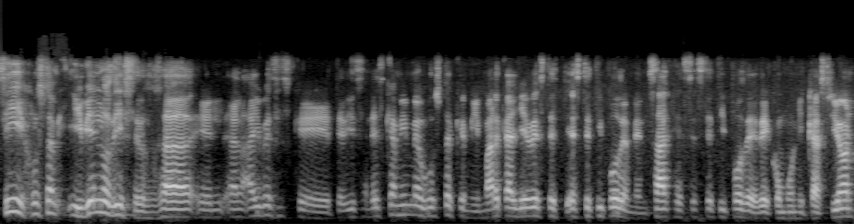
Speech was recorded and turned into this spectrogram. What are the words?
Sí, justamente, y bien lo dices, o sea, hay veces que te dicen, es que a mí me gusta que mi marca lleve este, este tipo de mensajes, este tipo de, comunicación,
